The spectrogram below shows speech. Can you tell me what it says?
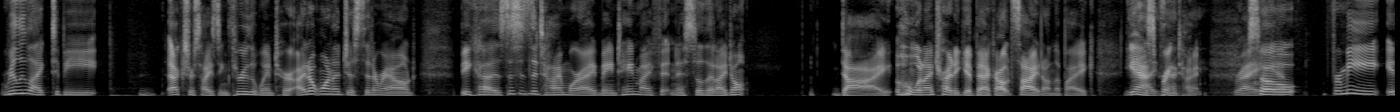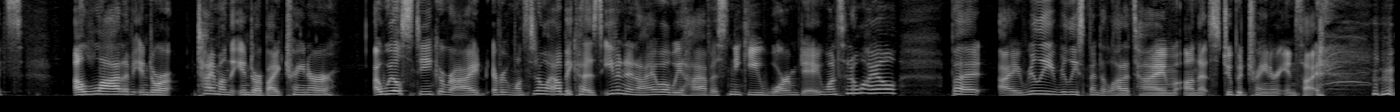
really like to be exercising through the winter. I don't want to just sit around because this is the time where I maintain my fitness so that I don't die when I try to get back outside on the bike in the springtime. exactly. Right, So for me, it's a lot of indoor time on the indoor bike trainer. I will sneak a ride every once in a while because even in Iowa, we have a sneaky warm day once in a while. But I really, really spend a lot of time on that stupid trainer inside.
